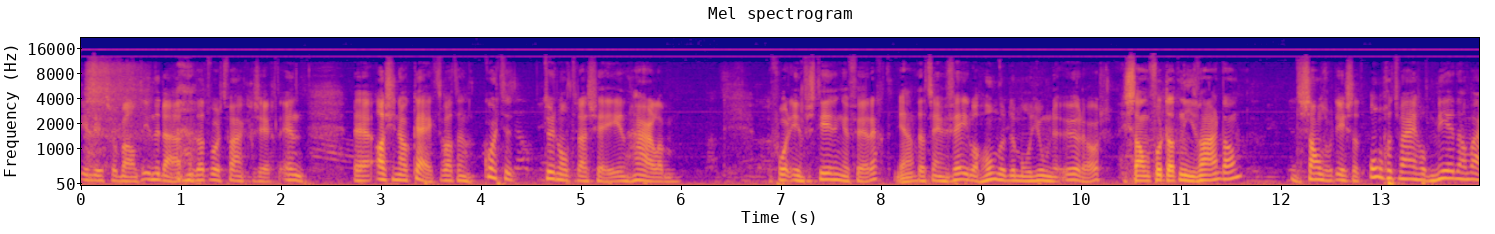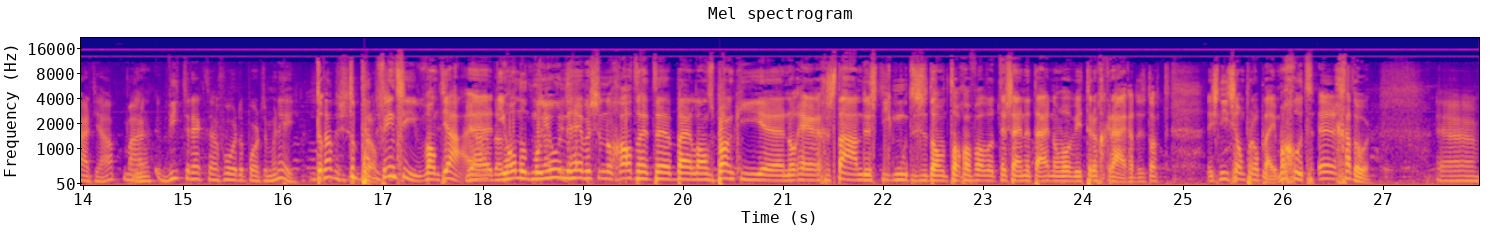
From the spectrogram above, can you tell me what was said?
in dit verband. Inderdaad, dat wordt vaak gezegd. En als je nou kijkt wat een korte tunneltracé in Haarlem voor investeringen vergt. Ja. Dat zijn vele honderden miljoenen euro's. Is Zandvoort dat niet waar dan? De Zandvoort is dat ongetwijfeld meer dan waard, Jaap. Maar Ja. wie trekt daarvoor de portemonnee? De, dat is de provincie. Want ja, Ja, eh, die 100 miljoen dat is- hebben ze nog altijd eh, bij Landsbankie eh, nog ergens staan. Dus die moeten ze dan toch al ter zijn tijd nog wel weer terugkrijgen. Dus dat is niet zo'n probleem. Maar goed, ga door. Ehm,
